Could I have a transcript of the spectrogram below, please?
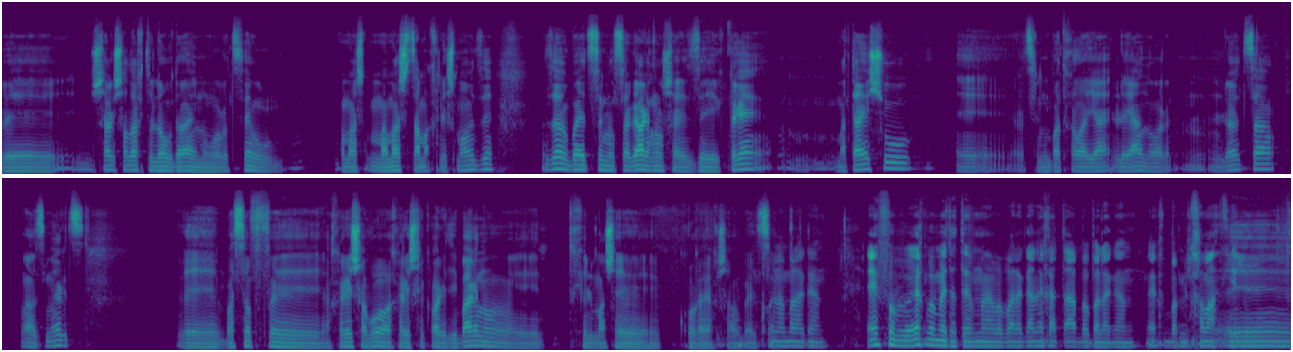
וישר שלחתי לו הודעה אם הוא רוצה, הוא ממש, ממש שמח לשמוע את זה. זהו, בעצם סגרנו שזה יקרה מתישהו, רצינו בהתחלה לינואר, לא יצא, ואז מרץ, ובסוף, אחרי שבוע, אחרי שכבר דיברנו, התחיל מה שקורה עכשיו בעצם. כל הבלאגן. איפה, איך באמת אתם אה, בבלאגן? איך אתה בבלאגן? איך במלחמה? אה,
